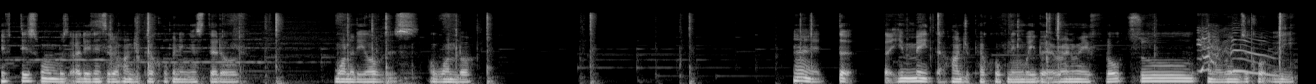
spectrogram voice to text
if this one was added into the 100 pack opening instead of one of the others, I wonder. Alright, that, that you made that 100 pack opening way better anyway. Floatzel and a Whimsicott V.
